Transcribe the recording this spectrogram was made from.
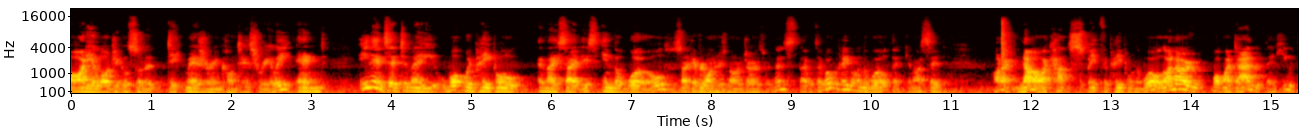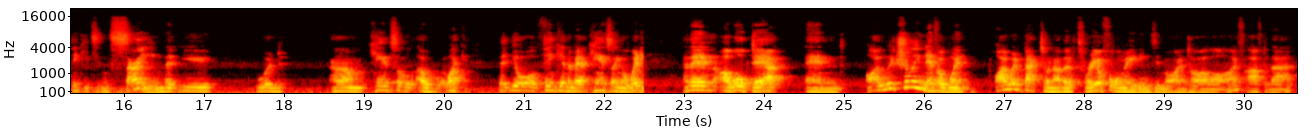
ideological sort of dick measuring contest, really. And he then said to me, What would people, and they say this, in the world, so everyone who's not a Jehovah's Witness, they would say, What would people in the world think? And I said, I don't know. I can't speak for people in the world. I know what my dad would think. He would think it's insane that you would um, cancel, a, like, that you're thinking about cancelling a wedding. And then I walked out and I literally never went. I went back to another three or four meetings in my entire life after that.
